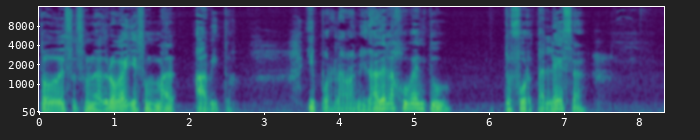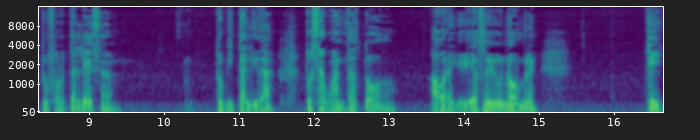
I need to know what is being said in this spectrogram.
Todo eso es una droga y es un mal hábito. Y por la vanidad de la juventud, tu fortaleza, tu fortaleza, tu vitalidad, pues aguanta todo. Ahora yo ya soy un hombre que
